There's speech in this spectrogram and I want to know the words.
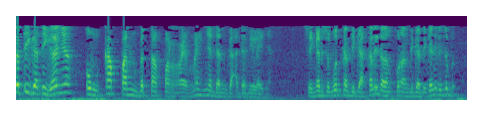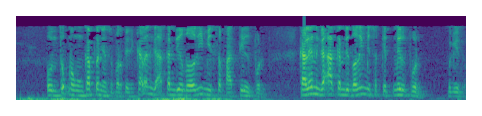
Ketiga-tiganya ungkapan betapa remehnya dan gak ada nilainya. Sehingga disebutkan tiga kali dalam Quran tiga-tiganya disebut. Untuk mengungkapkan yang seperti ini. Kalian gak akan didolimi sepatil pun. Kalian gak akan didolimi sekitmir pun. Begitu.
